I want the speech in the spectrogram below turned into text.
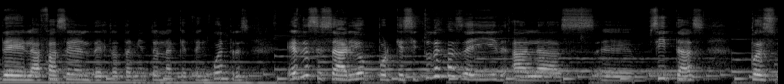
de la fase del tratamiento en la que te encuentres. Es necesario porque si tú dejas de ir a las eh, citas, pues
